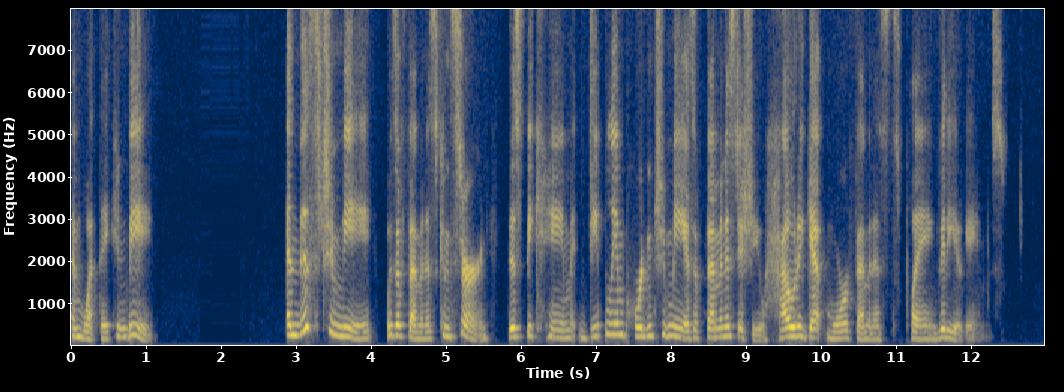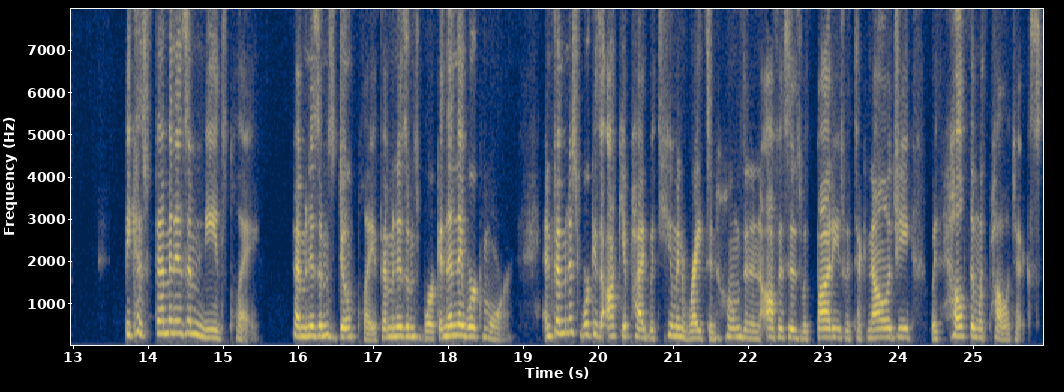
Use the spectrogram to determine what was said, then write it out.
and what they can be. And this to me was a feminist concern. This became deeply important to me as a feminist issue how to get more feminists playing video games. Because feminism needs play. Feminisms don't play, feminisms work, and then they work more. And feminist work is occupied with human rights in homes and in offices, with bodies, with technology, with health, and with politics.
